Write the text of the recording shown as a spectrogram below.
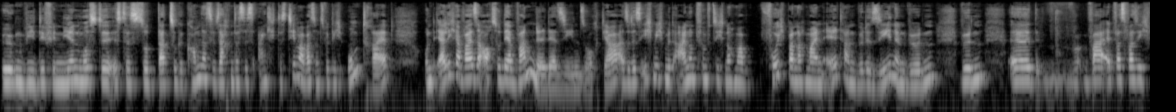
irgendwie definieren musste, ist es so dazu gekommen, dass wir sagten, das ist eigentlich das Thema, was uns wirklich umtreibt und ehrlicherweise auch so der Wandel der Sehnsucht, ja, also dass ich mich mit 51 noch mal furchtbar nach meinen Eltern würde sehnen würden, würden, äh, war etwas, was ich,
